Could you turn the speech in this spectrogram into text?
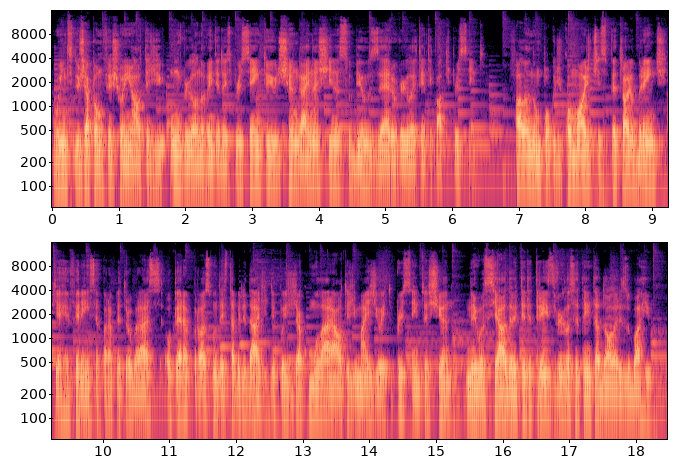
o índice do Japão fechou em alta de 1,92% e o de Xangai na China subiu 0,84%. Falando um pouco de commodities, petróleo Brent, que é referência para a Petrobras, opera próximo da estabilidade depois de acumular alta de mais de 8% este ano, negociado a 83,70 dólares o barril.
